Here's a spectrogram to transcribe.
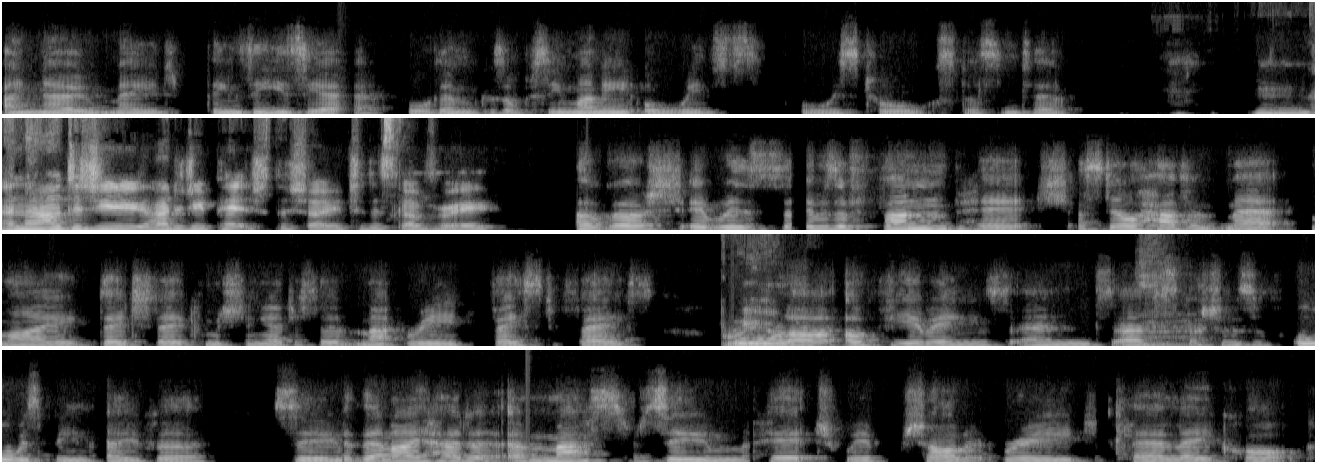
I know made things easier for them because obviously money always always talks, doesn't it? Mm. And how did you how did you pitch the show to Discovery? Oh gosh, it was it was a fun pitch. I still haven't met my day to day commissioning editor Matt Reed face to face. All our, our viewings and uh, discussions have always been over Zoom. But then I had a, a mass Zoom pitch with Charlotte Reed, Claire Laycock,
